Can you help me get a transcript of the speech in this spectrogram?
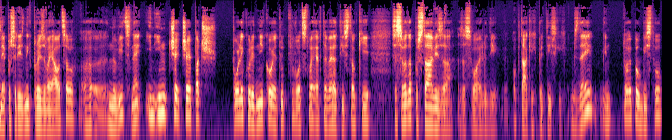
neposrednih proizvajalcev novic. Ne, in in če, če pač poleg urednikov je tudi vodstvo RTV tisto, ki se seveda postavi za, za svoje ljudi ob takih pritiskih. Zdaj, in to je pa v bistvu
